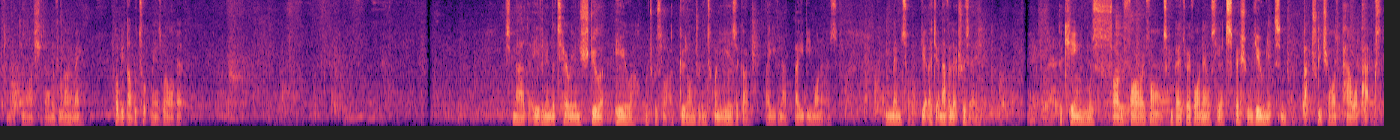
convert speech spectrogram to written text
Looking looking like she don't even know me. Probably double took me as well, I bet. It's mad that even in the Terry and Stewart era, which was like a good 120 years ago, they even had baby monitors. Mental. Yet they didn't have electricity. The king was so far advanced compared to everyone else. He had special units and battery charged power packs. I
